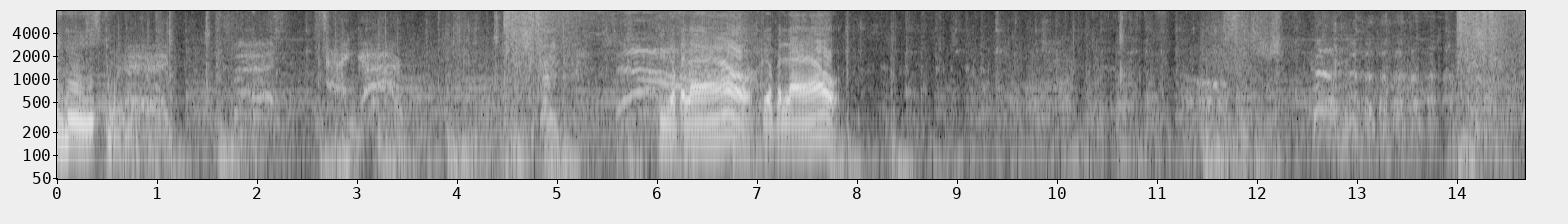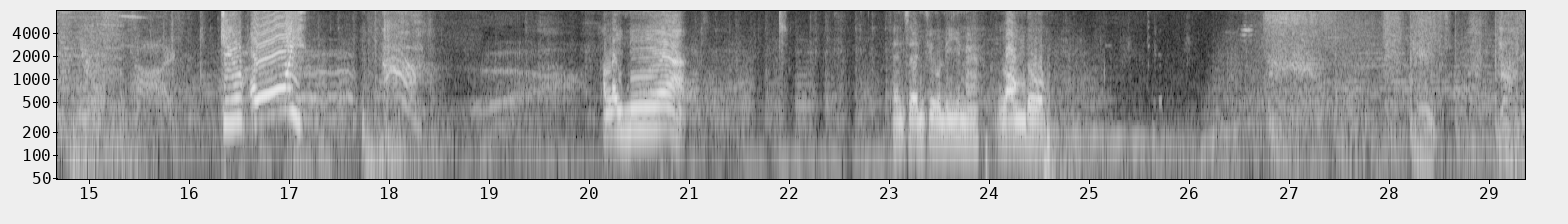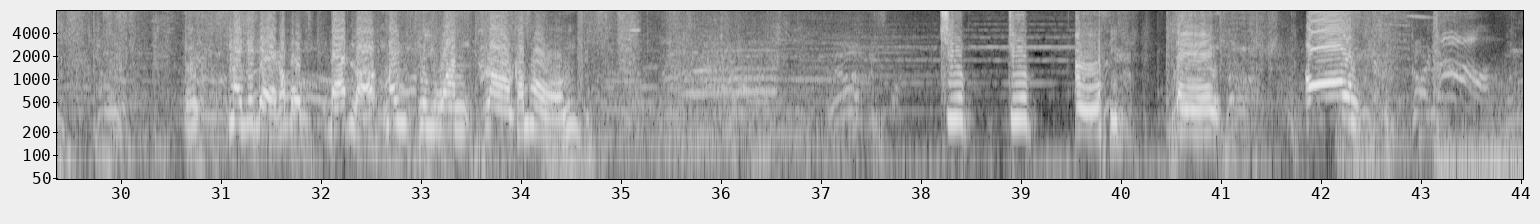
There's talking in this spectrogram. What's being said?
เกือบไปแล้ว เกือบไปแล้วจืบโอ้ย อะไรเนี่ยเซนเซนฟิลลี่นะ ลองดูไม่ได้แดกครับผม แดดเหรอ ไม่มีวันหลอกครับผม จึบจึบอ่าสีแดงโอ้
